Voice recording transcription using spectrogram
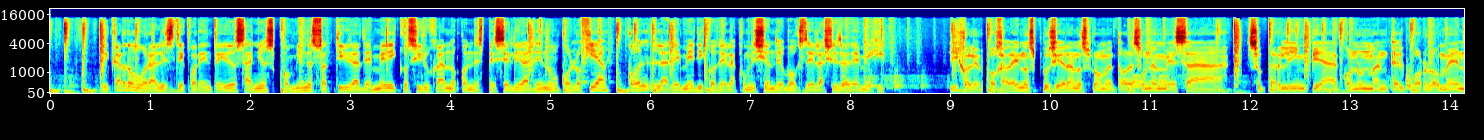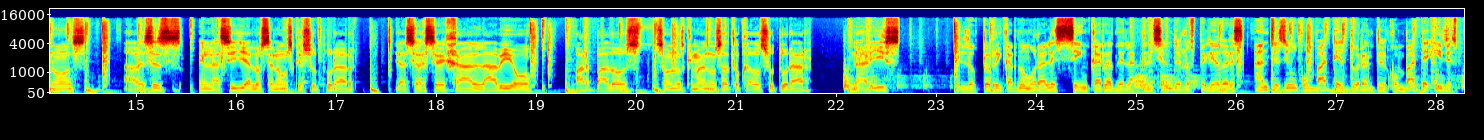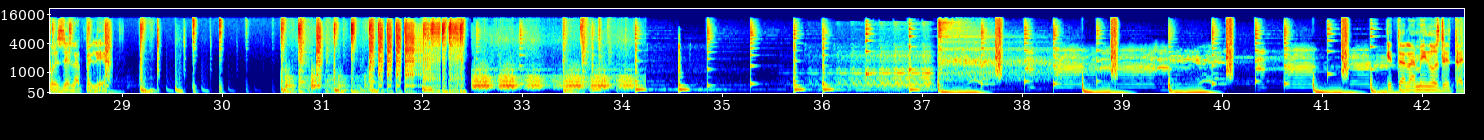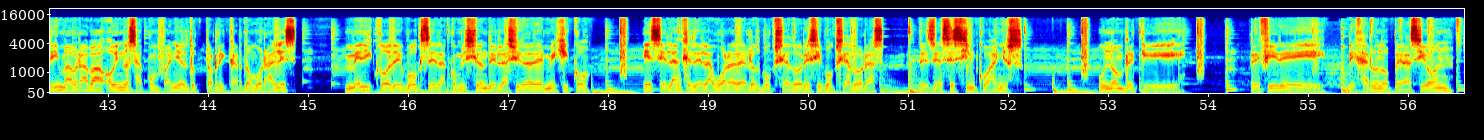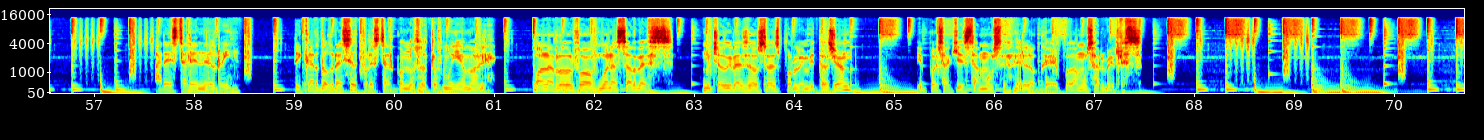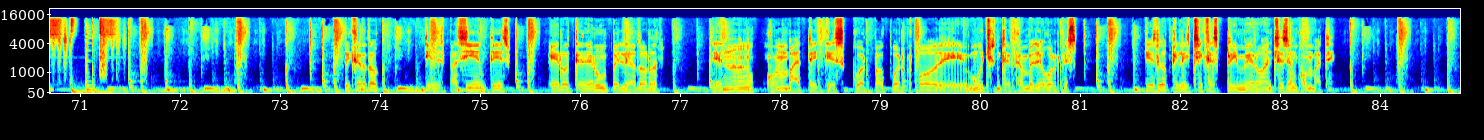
Ricardo Morales, de 42 años, combina su actividad de médico cirujano con especialidad en oncología con la de médico de la Comisión de Box de la Ciudad de México. Híjole, ojalá y nos pusieran los promotores una mesa súper limpia, con un mantel por lo menos. A veces en la silla los tenemos que suturar, ya sea ceja, labio, párpados, son los que más nos ha tocado suturar, nariz. El doctor Ricardo Morales se encarga de la atención de los peleadores antes de un combate, durante el combate y después de la pelea. ¿Qué tal amigos de Tarima Brava? Hoy nos acompaña el doctor Ricardo Morales, médico de box de la Comisión de la Ciudad de México. Es el ángel de la guarda de los boxeadores y boxeadoras desde hace cinco años. Un hombre que prefiere dejar una operación para estar en el ring. Ricardo, gracias por estar con nosotros, muy amable. Hola Rodolfo, buenas tardes. Muchas gracias a ustedes por la invitación y pues aquí estamos en lo que podamos servirles. Ricardo, tienes pacientes, pero tener un peleador en un combate que es cuerpo a cuerpo de mucho intercambio de golpes, ¿qué es lo que le checas primero antes de un combate?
